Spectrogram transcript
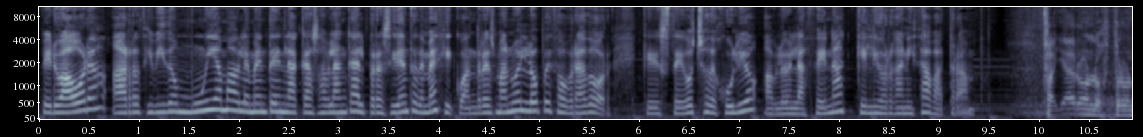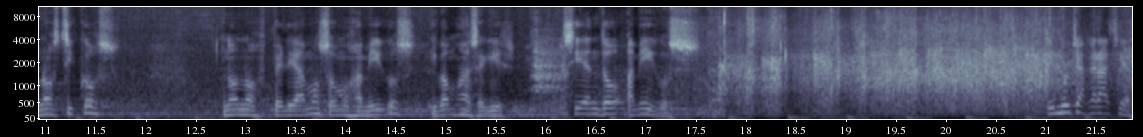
Pero ahora ha recibido muy amablemente en la Casa Blanca al presidente de México, Andrés Manuel López Obrador, que este 8 de julio habló en la cena que le organizaba Trump. Fallaron los pronósticos, no nos peleamos, somos amigos y vamos a seguir siendo amigos. Y muchas gracias.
